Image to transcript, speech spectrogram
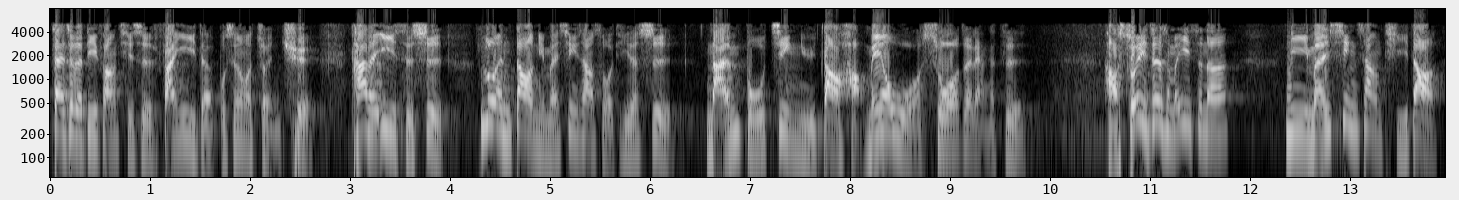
在这个地方其实翻译的不是那么准确。他的意思是，论到你们信上所提的是男不进女倒好，没有我说这两个字。好，所以这是什么意思呢？你们信上提到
